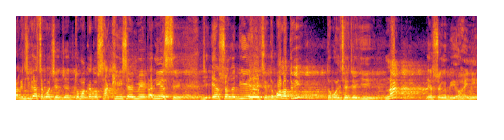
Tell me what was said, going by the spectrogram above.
ওকে জিজ্ঞাসা করছে যে, তোমাকে তো সাক্ষী হিসেবে মেয়েটা নিয়ে এসছে যে এর সঙ্গে বিয়ে হয়েছে? তো বলো তুমি। তো বলছে যে, ই, না, এর সঙ্গে বিয়ে হয়নি।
